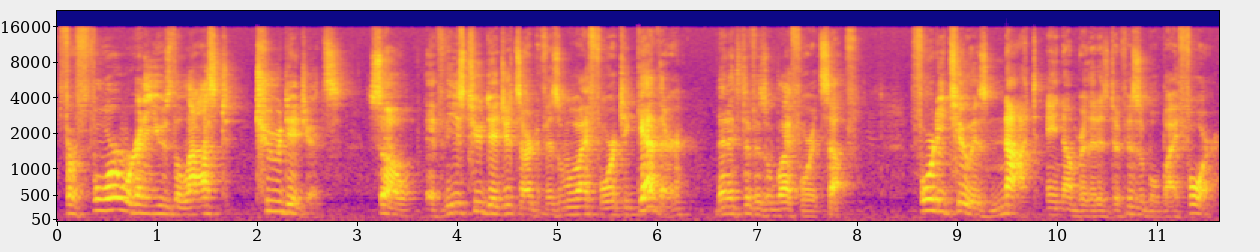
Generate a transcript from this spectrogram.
For 4, we're going to use the last two digits. So if these two digits are divisible by 4 together, then it's divisible by 4 itself. 42 is not a number that is divisible by 4.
